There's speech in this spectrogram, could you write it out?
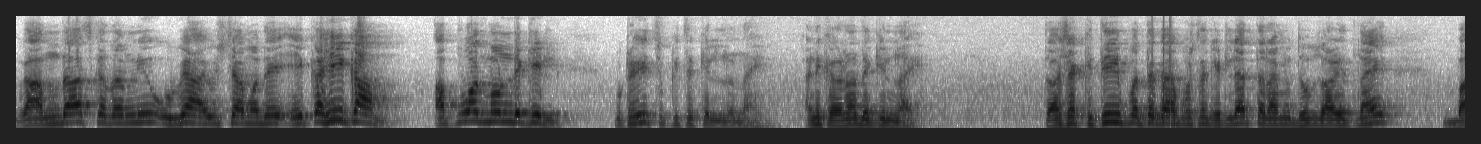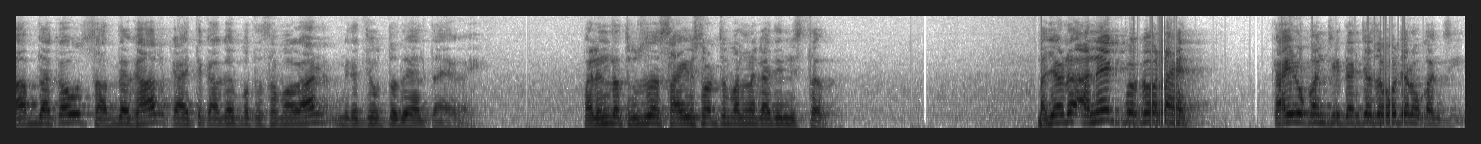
रामदास कदमनी उभ्या आयुष्यामध्ये एकही काम अपवाद म्हणून देखील कुठेही चुकीचं केलेलं नाही आणि करणार देखील नाही. तर अशा कितीही पत्रकार घेतल्यात त्याला मी धूप जाळीत नाही. बाप दाखव साधं घाल काय ते कागदपत्र समोर आण मी त्याचे उत्तर द्यायला तयार आहे. पहिल्यांदा तुझं साई स्वरचं बोलणं काय ते निसतं. माझ्याकडे अनेक प्रकरणं आहेत काही लोकांची त्यांच्या जवळच्या लोकांची.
